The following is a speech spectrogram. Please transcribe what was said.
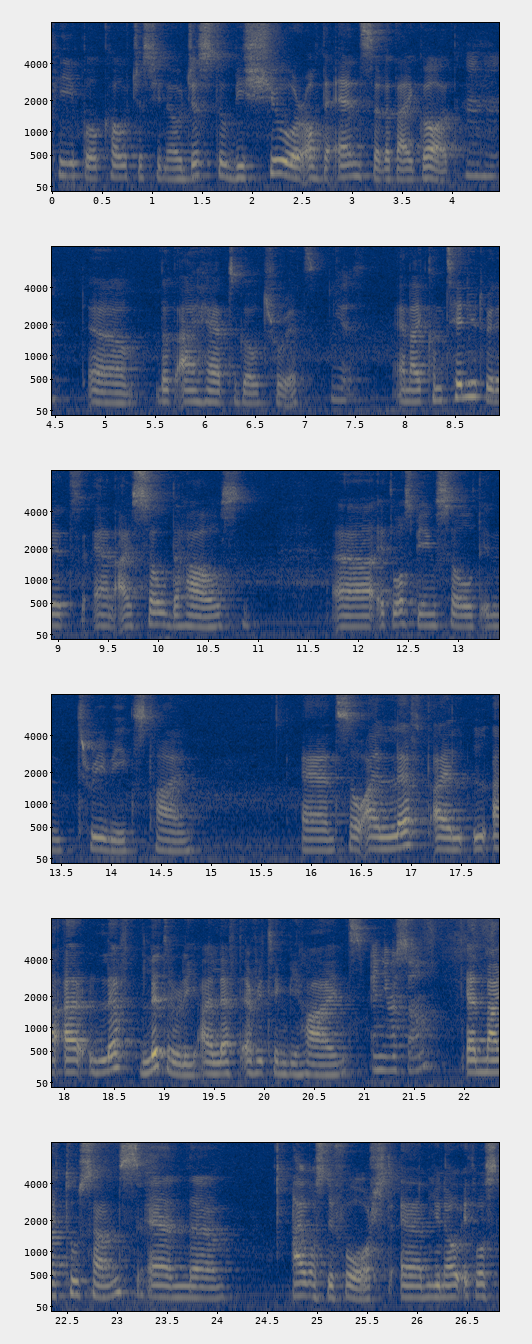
people, coaches, you know, just to be sure of the answer that I got, Mm-hmm. um, that I had to go through it. Yes. And I continued with it, and I sold the house. Uh, it was being sold in three weeks' time, and so I left. I, I left literally. I left everything behind, And your son? and my two sons, and um, I was divorced. And you know, it was.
